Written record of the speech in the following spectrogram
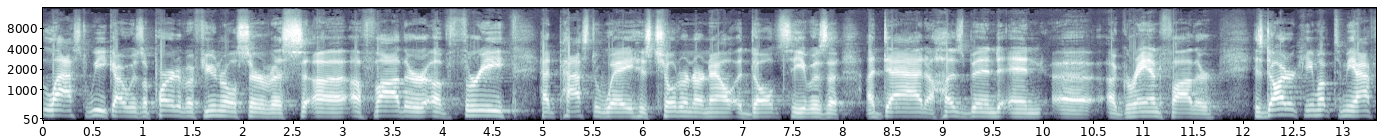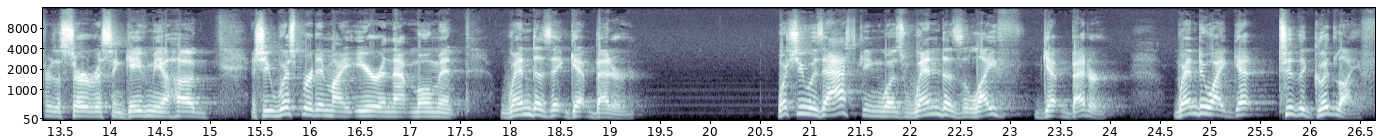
last week, I was a part of a funeral service. Uh, a father of three had passed away. His children are now adults. He was a, a dad, a husband, and uh, a grandfather. His daughter came up to me after the service and gave me a hug. And she whispered in my ear in that moment, When does it get better? What she was asking was, When does life get better? When do I get to the good life?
